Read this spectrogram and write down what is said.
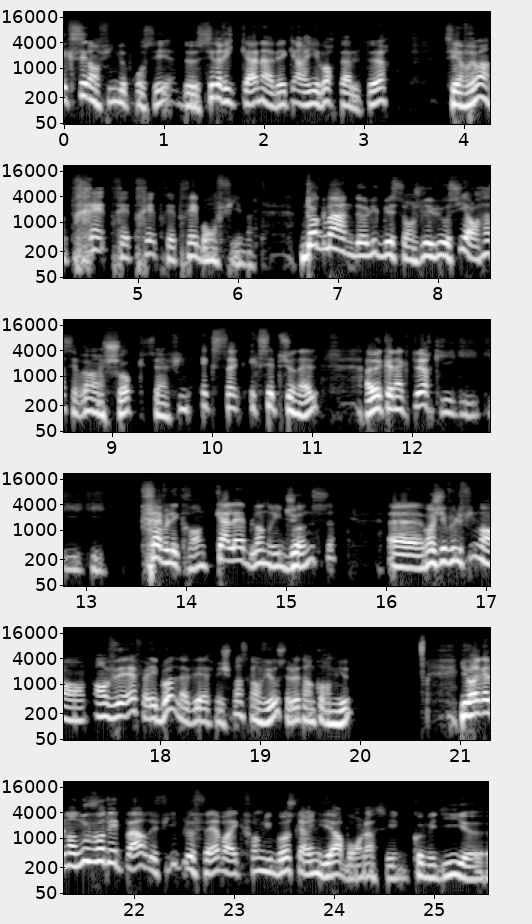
excellent film de procès de Cédric Kahn avec Harry Wortalter. C'est un vraiment très très très très très bon film. Dogman de Luc Besson, je l'ai vu aussi. Alors ça, c'est vraiment un choc. C'est un film ex- exceptionnel avec un acteur qui, qui, qui- qui crève l'écran, Caleb Landry Jones. Euh, moi, j'ai vu le film en, en VF. Elle est bonne la VF, mais je pense qu'en VO, ça doit être encore mieux. Il y aura également Nouveau départ de Philippe Lefebvre avec Franck Dubos, Karine Viard. Bon, là, c'est une comédie euh,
